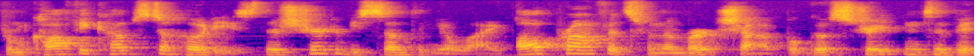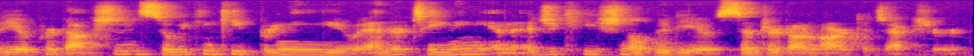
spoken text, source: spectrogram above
From coffee cups to hoodies, there's sure to be something you'll like. All profits from the merch shop will go straight into video production so we can keep bringing you entertaining and educational videos centered on architecture.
